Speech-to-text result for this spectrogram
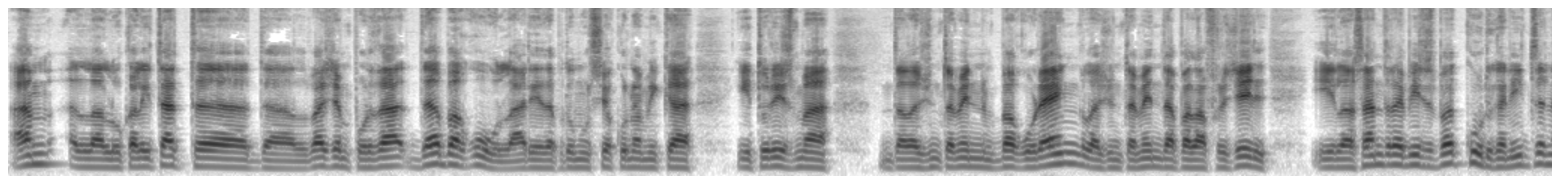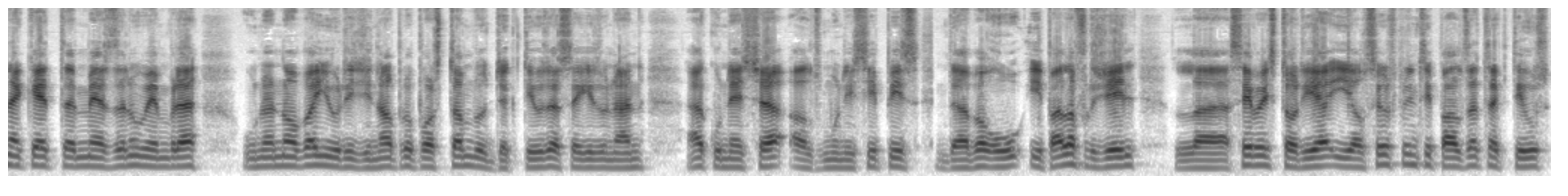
amb la localitat eh, del Baix Empordà de Begú, l'àrea de promoció econòmica i turisme de l'Ajuntament Begurenc, l'Ajuntament de Palafrugell i la Sandra Bisbe que organitzen aquest mes de novembre una nova i original proposta amb l'objectiu de seguir donant a conèixer als municipis de Begú i Palafrugell la seva història i els seus principals atractius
